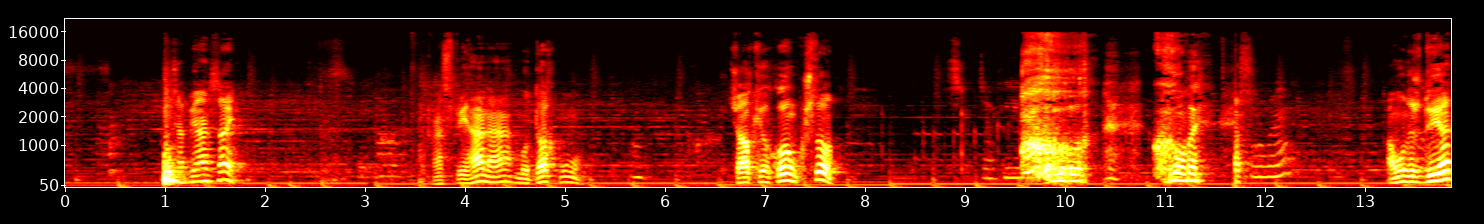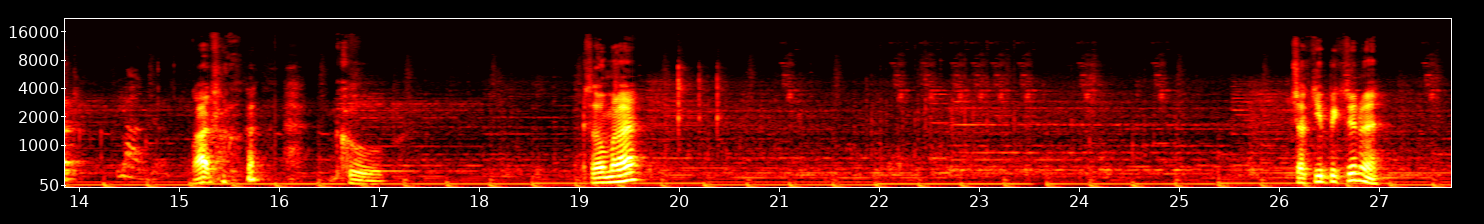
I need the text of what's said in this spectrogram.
Qa për janë saj? Asë për janë, ha? Mu dok mu. Qa kjo kom kështu? Qa për janë? Kom e? A mund është dyjat? Ja, dyjat. A, cool. Këto mëre? Qa ki pikëtyn me?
